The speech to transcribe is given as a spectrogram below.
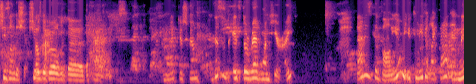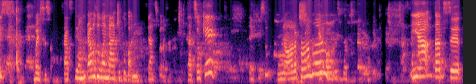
she's on the ship. She was the girl with the, the hat on. You like this? This is, it's the red one here, right? That is the volume. You can leave it like that and miss. That's the, one- that was the one magical button. That's what I forgot. That's okay. Thank you so much. Not a It problem. always works better with. Yeah, that's it.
